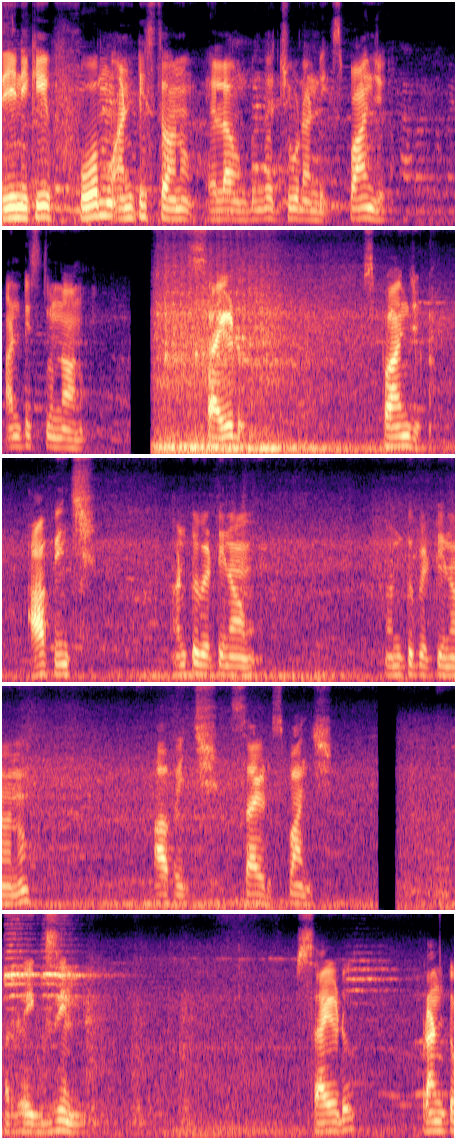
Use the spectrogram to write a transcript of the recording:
దీనికి ఫోమ్ అంటిస్తాను. ఎలా ఉంటుందో చూడండి. స్పాంజ్ అంటిస్తున్నాను. సైడ్ స్పాంజ్ హాఫ్ ఇంచ్ అంటు పెట్టినాము అంటు పెట్టినాను half inch side sponge. Rexine side front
